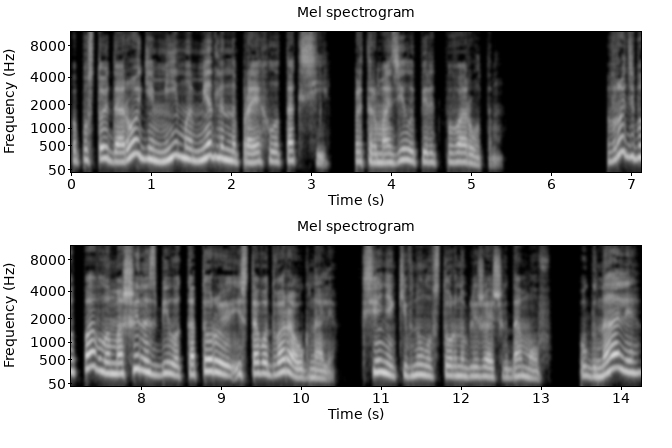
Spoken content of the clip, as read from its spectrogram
По пустой дороге мимо медленно проехало такси, притормозило перед поворотом. Вроде бы Павла машина сбила, которую из того двора угнали. Ксения кивнула в сторону ближайших домов. Угнали,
